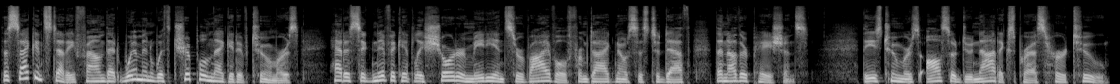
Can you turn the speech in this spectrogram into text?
The second study found that women with triple negative tumors had a significantly shorter median survival from diagnosis to death than other patients. These tumors also do not express HER2.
